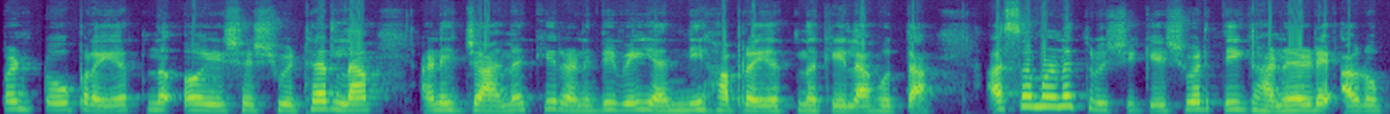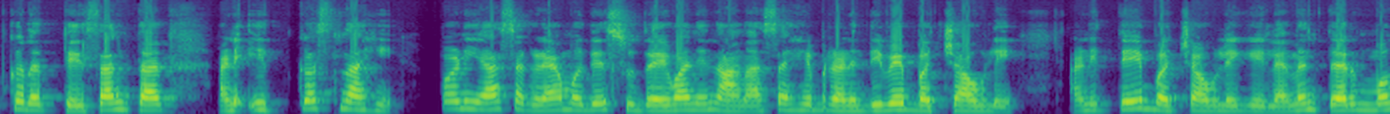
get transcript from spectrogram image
पण तो प्रयत्न अयशस्वी ठरला आणि जानकी रणदिवे यांनी हा प्रयत्न केला होता. असं म्हणत ऋषिकेशवरती घाणेरडे आरोप करत ते सांगतात आणि इतकंच नाही पण या सगळ्यामध्ये सुदैवाने नानासाहेब रणदिवे बचावले. आणि ते बचावले गेल्यानंतर मग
